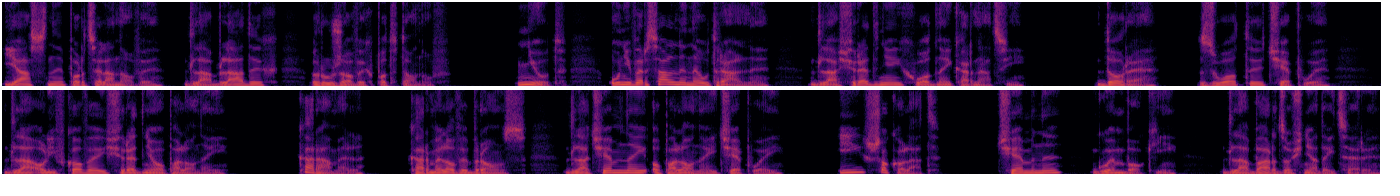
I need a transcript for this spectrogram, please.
jasny, porcelanowy, dla bladych, różowych podtonów. Nude, uniwersalny, neutralny, dla średniej, chłodnej karnacji. Dore, złoty, ciepły, dla oliwkowej, średnio opalonej. Karamel, karmelowy brąz, dla ciemnej, opalonej, ciepłej. I szokolad, ciemny, głęboki, dla bardzo śniadej cery.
